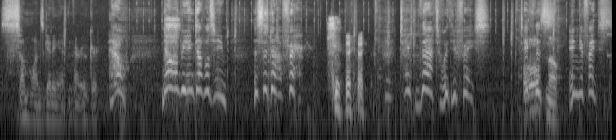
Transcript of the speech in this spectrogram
Someone's getting it in their ooker. No! No, I'm being double teamed! This is not fair! Take that with your face! Take Oh, this no. in your face!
